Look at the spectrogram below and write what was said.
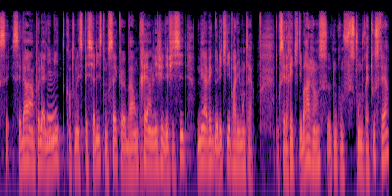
C'est là un peu la mmh. limite. Quand on est spécialiste, on sait que bah, on crée un léger déficit, mais avec de l'équilibre alimentaire. Donc c'est le rééquilibrage, hein, ce, qu'on devrait tous faire.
